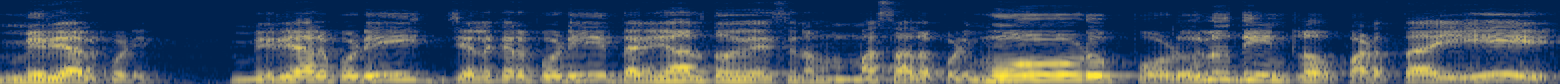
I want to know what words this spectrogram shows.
మిరియాల పొడి. మిరియాల పొడి జీలకర్ర పొడి ధనియాలతో వేసిన మసాలా పొడి. మూడు పొడులు దీంట్లో పడతాయి.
